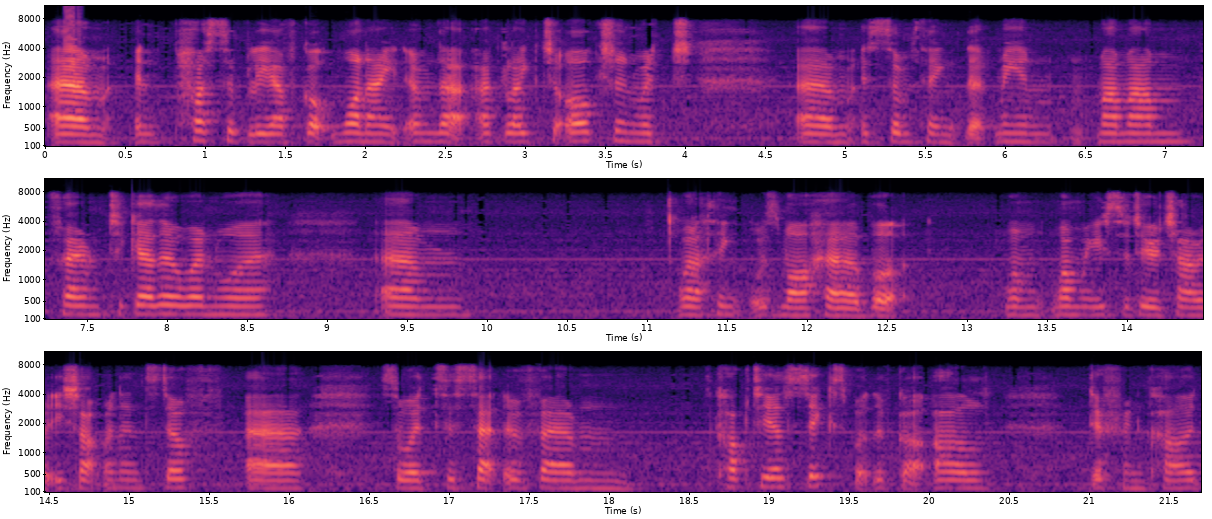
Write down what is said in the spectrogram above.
Um, and possibly I've got one item that I'd like to auction which um, is something that me and my mum found together when we're um, well I think it was more her but when, when we used to do charity shopping and stuff uh, so it's a set of um, cocktail sticks but they've got all different card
